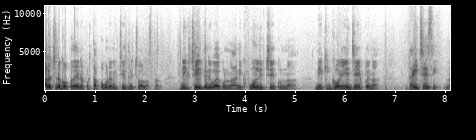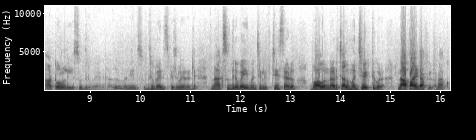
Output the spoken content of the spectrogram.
ఆలోచన గొప్పదైనప్పుడు తప్పకుండా నీకు చేతినిచ్చే వాళ్ళు వస్తారు. నీకు చేతిని ఇవ్వకున్నా నీకు ఫోన్ లిఫ్ట్ చేయకున్నా నీకు ఇంకోరు ఏది చేయకపోయినా దయచేసి నాట్ ఓన్లీ సుధీర్ భాయ్ అని కాదు నేను సుధీర్ భాయ్ని స్పెషల్గా అంటే నాకు సుధీర్ భాయ్ మంచి లిఫ్ట్ చేశాడు బాగున్నాడు చాలా మంచి వ్యక్తి కూడా. నా పాయింట్ ఆఫ్ వ్యూలో నాకు.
